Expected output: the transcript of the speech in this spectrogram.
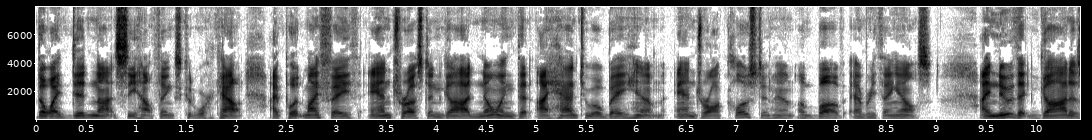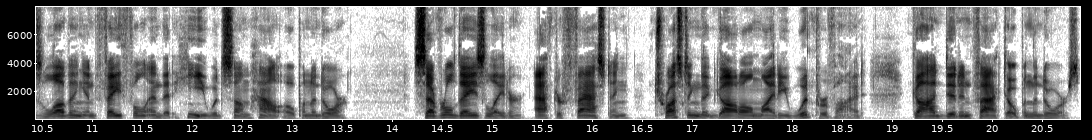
Though I did not see how things could work out, I put my faith and trust in God, knowing that I had to obey Him and draw close to Him above everything else. I knew that God is loving and faithful and that He would somehow open a door. Several days later, after fasting, trusting that God Almighty would provide, God did in fact open the doors.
